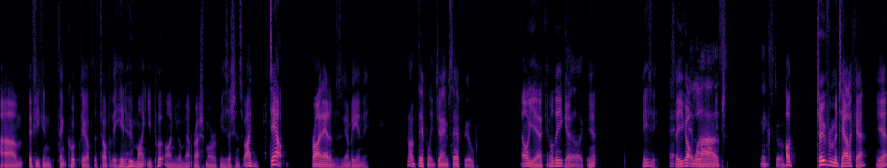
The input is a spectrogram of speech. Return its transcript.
Um, if you can think quickly off the top of the head, who might you put on your Mount Rushmore of musicians? I doubt Bryan Adams is going to be in there. Oh, definitely James Hetfield. Oh yeah, okay. Well, there you So go. like it. Yeah, easy. So you got and one. Lars next to him. Oh, two from Metallica. Yeah,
